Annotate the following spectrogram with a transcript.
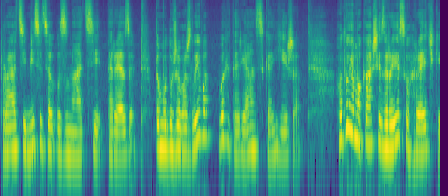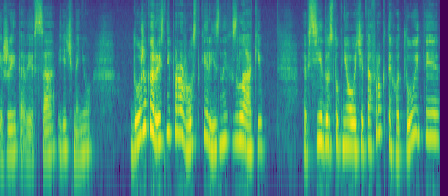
праці місяця в знаці Терези, тому дуже важлива вегетаріанська їжа. Готуємо каші з рису, гречки, жита, вівса, ячменю. Дуже корисні проростки різних злаків. Всі доступні овочі та фрукти готуйте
